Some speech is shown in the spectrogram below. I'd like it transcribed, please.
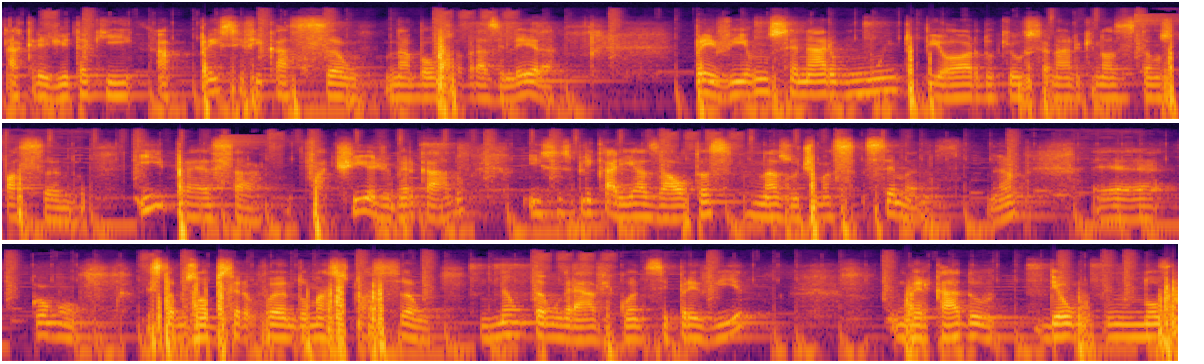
acredita que a precificação na bolsa brasileira previa um cenário muito pior do que o cenário que nós estamos passando. E para essa fatia de mercado, isso explicaria as altas nas últimas semanas. Né? É, como estamos observando uma situação não tão grave quanto se previa, o mercado deu um novo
